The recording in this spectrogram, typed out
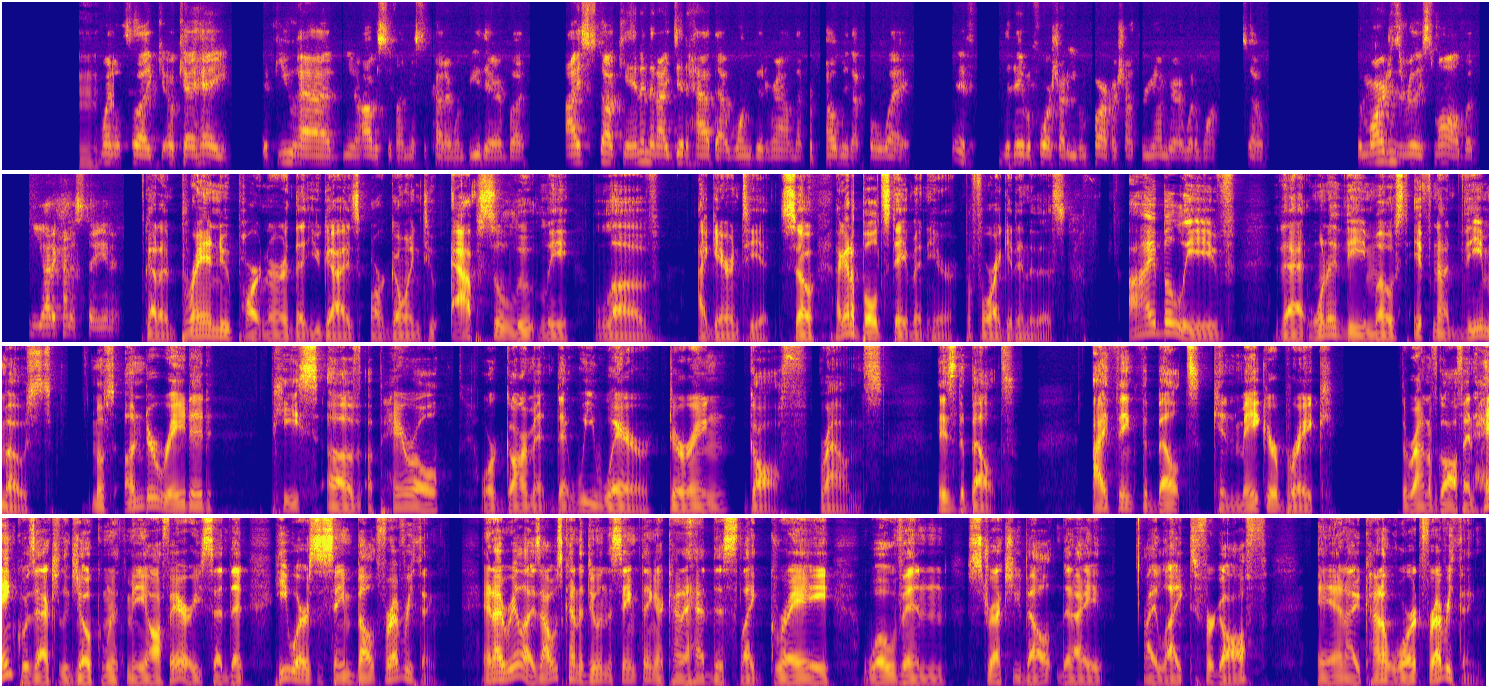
Hmm. When it's like, okay, hey, if you had, you know, obviously if I missed a cut, I wouldn't be there, but I stuck in, and then I did have that one good round that propelled me that full way. If the day before I shot even par, if I shot three under, I would have won. So the margins are really small, but you got to kind of stay in it. We've got a brand new partner that you guys are going to absolutely love. I guarantee it. So I got a bold statement here before I get into this. I believe that one of the most, if not the most, most underrated piece of apparel or garment that we wear during golf rounds is the belt. I think the belt can make or break the round of golf. And Hank was actually joking with me off air. He said that he wears the same belt for everything. And I realized I was kind of doing the same thing. I kind of had this like gray woven stretchy belt that I I liked for golf and I kind of wore it for everything.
